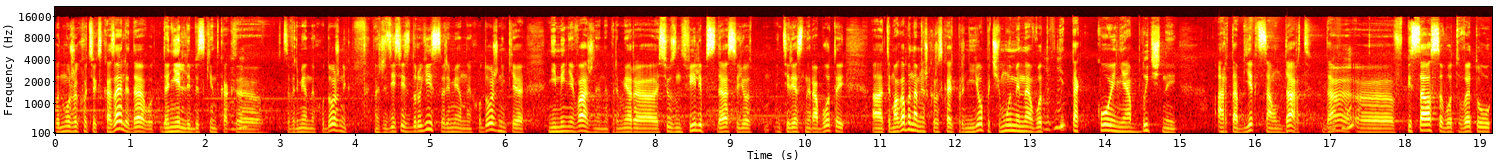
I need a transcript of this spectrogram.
Вот мы уже хоть и сказали, да, вот Даниэль Лебескин как mm-hmm. современный художник, значит, здесь есть другие современные художники, не менее важные, например, э, Сьюзен Филлипс, да, с ее интересной работой. А, ты могла бы нам немножко рассказать про нее, почему именно вот mm-hmm. такой необычный арт-объект, sound art, да, uh-huh. э, вписался вот в эту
